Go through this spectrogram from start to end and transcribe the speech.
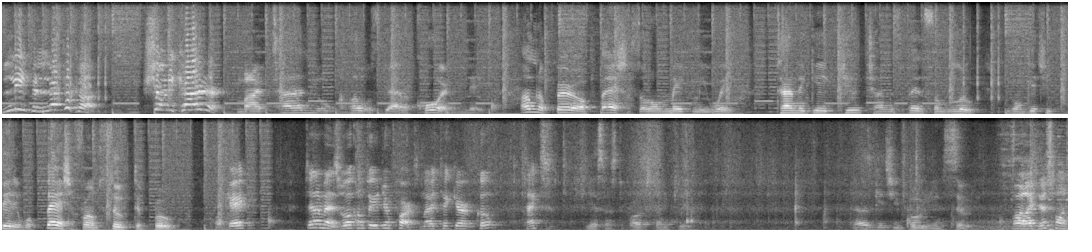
Leaping leprechaun! Shawnee Carter! My tiny old clothes gotta coordinate. I'm the pharaoh of fashion, so don't make me wait. Time to get cute, time to spend some loot. We're gonna get you fitted with fashion from suit to boot. Okay. Gentlemen, welcome to Adrian Parks. May I take your coat? Thanks. Yes, Mr. Parks, thank you. Now let's get you booted and suited. Oh, I like this one.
